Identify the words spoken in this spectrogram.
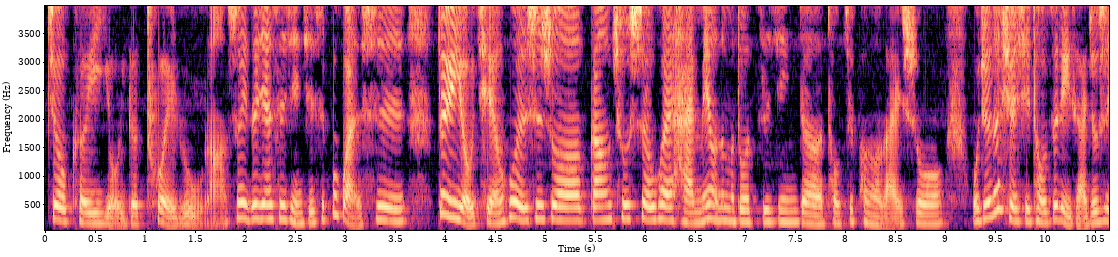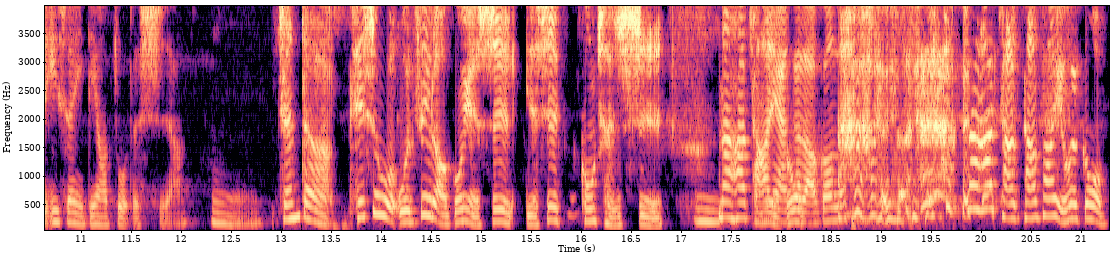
就可以有一个退。路啦，所以这件事情其实不管是对于有钱，或者是说刚出社会还没有那么多资金的投资朋友来说，我觉得学习投资理财就是一生一定要做的事啊。嗯，真的，其实我我自己老公也是也是工程师，嗯，那他常常两个老公的工程师，那他常常常也会跟我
